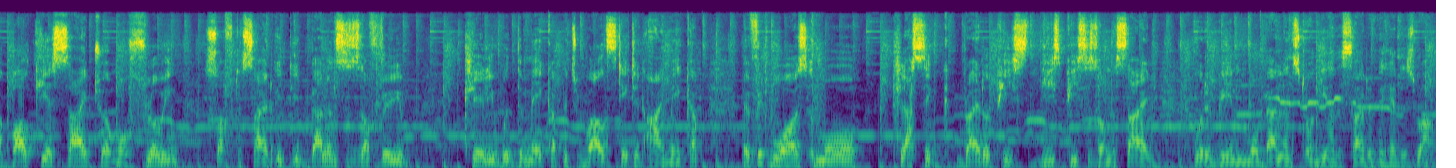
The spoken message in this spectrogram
a bulkier side to a more flowing, softer side. It, it balances off very clearly with the makeup. It's well stated eye makeup. If it was a more classic bridal piece, these pieces on the side would have been more balanced on the other side of the head as well.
